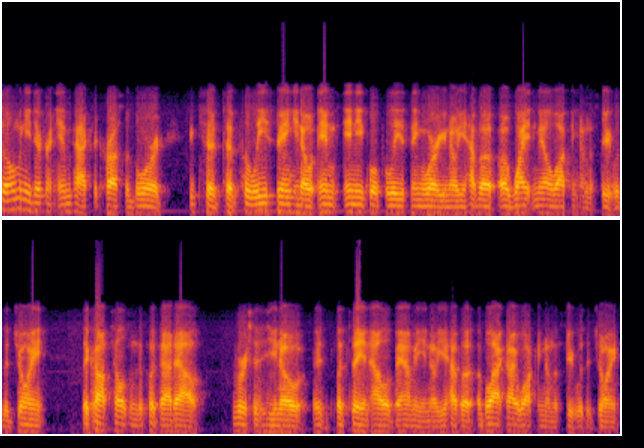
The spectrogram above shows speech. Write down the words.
so many different impacts across the board to, to policing, you know, in unequal policing where, you know, you have a, a white male walking on the street with a joint, the cop tells him to put that out versus, you know, let's say in Alabama, you know, you have a, a black guy walking down the street with a joint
